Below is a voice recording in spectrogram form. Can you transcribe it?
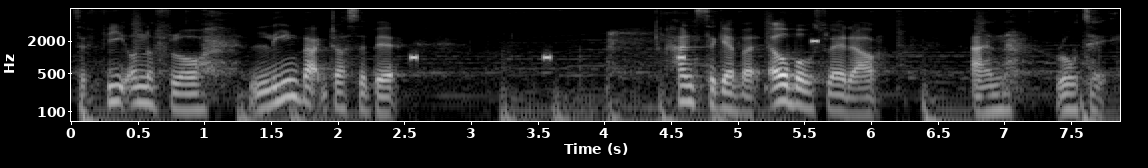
So feet on the floor, lean back just a bit, hands together, elbows flared out, and rotate.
